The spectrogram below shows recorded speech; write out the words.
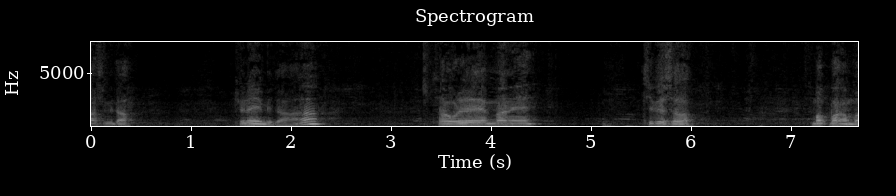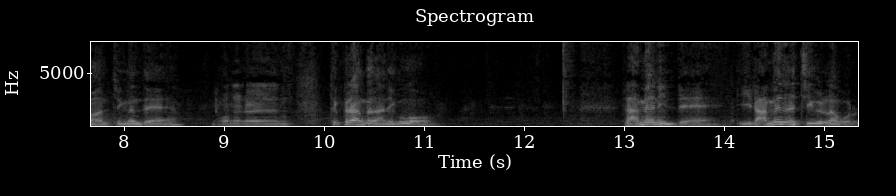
반갑습니다. 준혜입니다. 자, 오랜만에 집에서 먹방 한번 찍는데, 오늘은 특별한 건 아니고, 라면인데, 이 라면을 찍으려고,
